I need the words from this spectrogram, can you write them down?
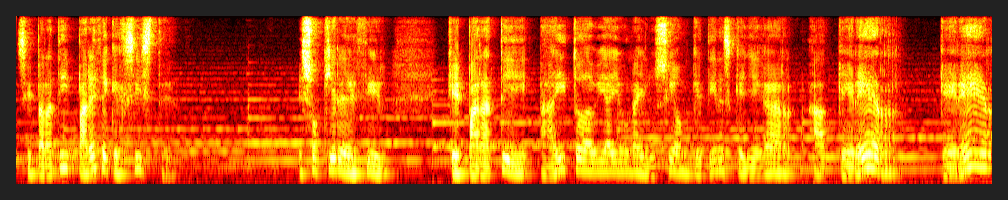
Si para ti parece que existe, eso quiere decir que para ti ahí todavía hay una ilusión que tienes que llegar a querer, querer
